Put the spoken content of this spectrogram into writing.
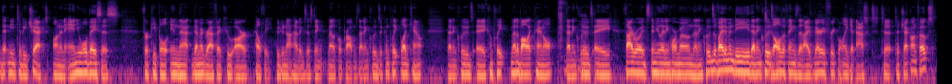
that need to be checked on an annual basis for people in that demographic who are healthy, who do not have existing medical problems. That includes a complete blood count, that includes a complete metabolic panel, that includes a thyroid stimulating hormone, that includes a vitamin D, that includes all the things that I very frequently get asked to, to check on folks.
